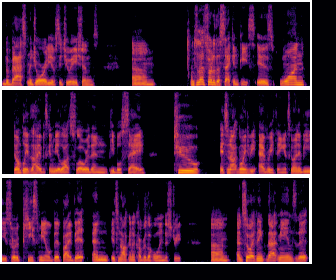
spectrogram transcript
the vast majority of situations. Um, and so that's sort of the second piece is one, don't believe the hype. It's going to be a lot slower than people say. Two, it's not going to be everything. It's going to be sort of piecemeal, bit by bit, and it's not going to cover the whole industry. Um, and so I think that means that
